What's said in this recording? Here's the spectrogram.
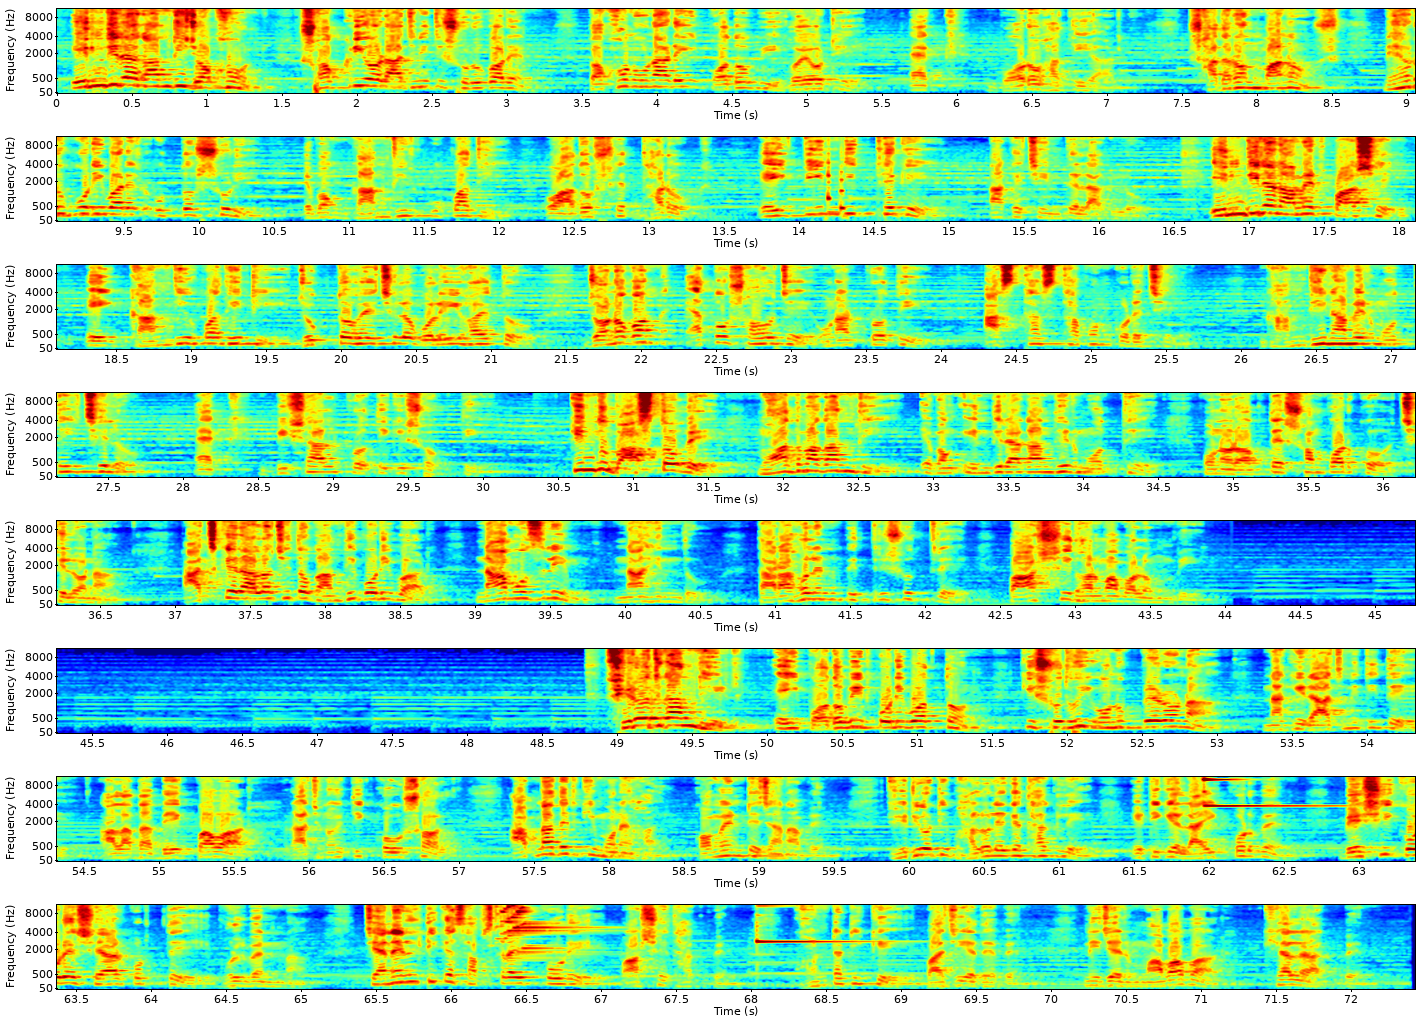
ইন্দিরা গান্ধী যখন সক্রিয় রাজনীতি শুরু করেন, তখন ওনার এই পদবি হয়ে ওঠে এক বড় হাতিয়ার। সাধারণ মানুষ, নেহরু পরিবারের উত্তরসূরি এবং গান্ধীর উপাধি ও আদর্শের ধারক এই তিন দিক থেকেই তাকে চিনতে লাগল। ইন্দিরা নামের পাশে এই গান্ধী উপাধিটি যুক্ত হয়েছিল বলেই হয়তো জনগণ এত সহজে ওনার প্রতি আস্থা স্থাপন করেছিল। গান্ধী নামের মধ্যেই ছিল এক বিশাল প্রতীকী শক্তি। কিন্তু বাস্তবে মহাত্মা গান্ধী এবং ইন্দিরা গান্ধীর মধ্যে কোনো রক্তের সম্পর্ক ছিল না। আজকের আলোচিত গান্ধী পরিবার না মুসলিম, না হিন্দু, তারা হলেন পিতৃসূত্রে পার্সি ধর্মাবলম্বী। ফিরোজ গান্ধীর এই পদবীর পরিবর্তন কি শুধুই অনুপ্রেরণা নাকি রাজনীতিতে আলাদা বেগ পাওয়ার রাজনৈতিক কৌশল? আপনাদের কি মনে হয়? কমেন্টে জানাবেন। ভিডিওটি ভালো লেগে থাকলে এটিকে লাইক করবেন। বেশি করে শেয়ার করতে ভুলবেন না। চ্যানেলটিকে সাবস্ক্রাইব করে পাশে থাকবেন। ঘন্টাটিকে বাজিয়ে দেবেন। নিজের মা বাবার খেয়াল রাখবেন।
